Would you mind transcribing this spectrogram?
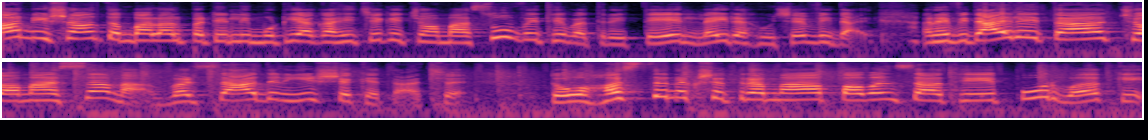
આ નિશાંત અંબાલાલ પટેલની મોટી આગાહી છે કે ચોમાસું વિધિવત રીતે લઈ રહ્યું છે વિદાય. અને વિદાય લેતા ચોમાસામાં વરસાદની શક્યતા છે. તો હસ્ત નક્ષત્રમાં પવન સાથે પૂર્વ કે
